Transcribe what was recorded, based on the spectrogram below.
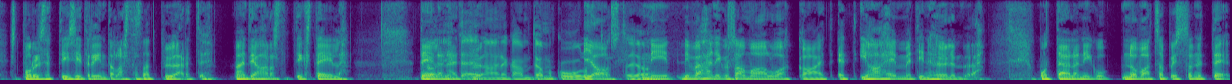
sitten puristettiin siitä rintalasta, että pyörtyi. Mä en tiedä, harrastettiinko teillä teillä no, näitä... En ainakaan, mutta olen kuullut joo, tosta, joo. Niin, niin vähän niin kuin samaa luokkaa, että et ihan hemmetin hölmöä. Mutta täällä niin kuin, no WhatsAppissa nyt te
